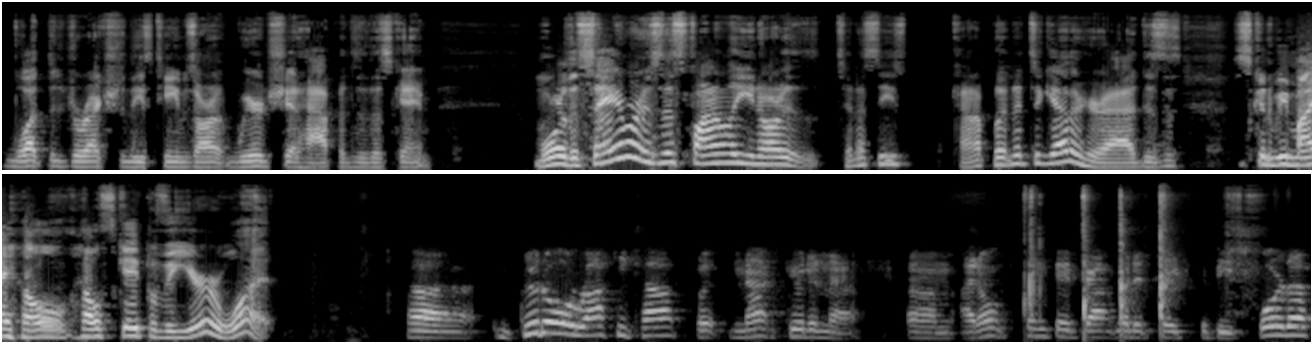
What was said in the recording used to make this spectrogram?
what the direction these teams are. Weird shit happens in this game. More of the same, or is this finally, you know, Tennessee's kind of putting it together here, Ad? Is this, is this going to be my hell hellscape of a year or what? Uh, good old Rocky Top, but not good enough. Um, I don't think they've got what it takes to beat Florida.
